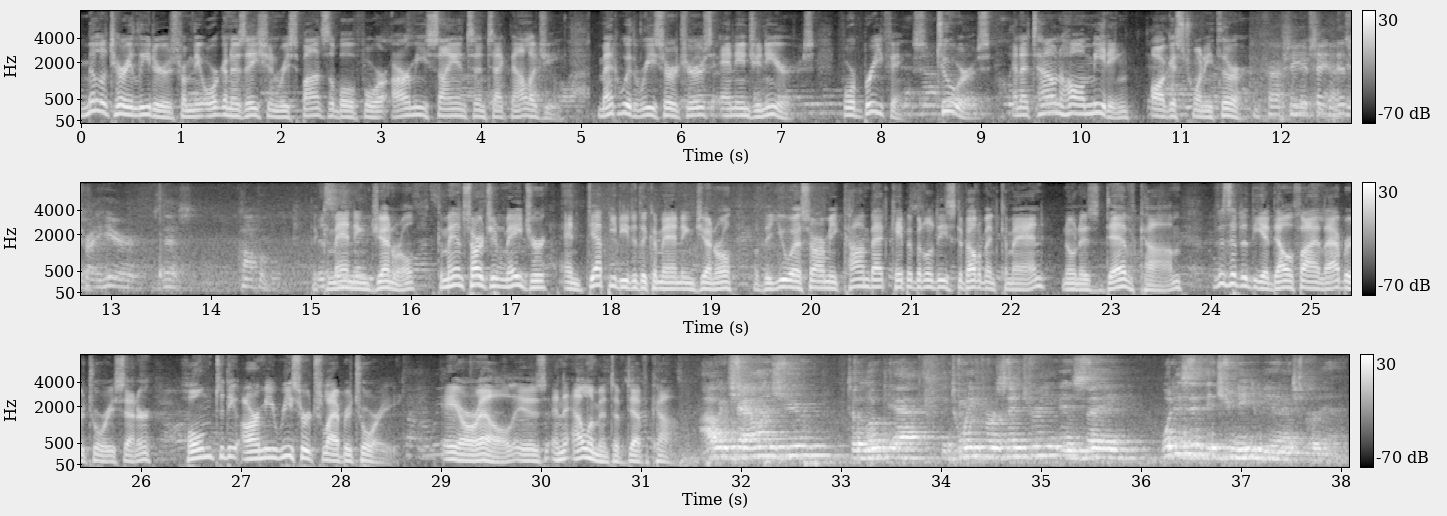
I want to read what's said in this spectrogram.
Military leaders from the organization responsible for Army science and technology met with researchers and engineers for briefings, tours, and a town hall meeting August 23rd. So you're saying this right here is this? comparable. The commanding general, command sergeant major, and deputy to the commanding general of the U.S. Army Combat Capabilities Development Command, known as DEVCOM, visited the Adelphi Laboratory Center, home to the Army Research Laboratory. ARL is an element of DEVCOM. I would challenge you to look at the 21st century and say, what is it that you need to be an expert in?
